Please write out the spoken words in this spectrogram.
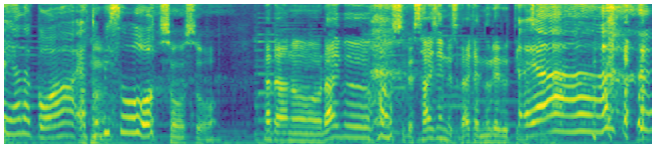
ー、やだ怖い。いや飛びそう。そうそうなん。だあのライブハウスで最前列大体濡れるってい言いますかや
